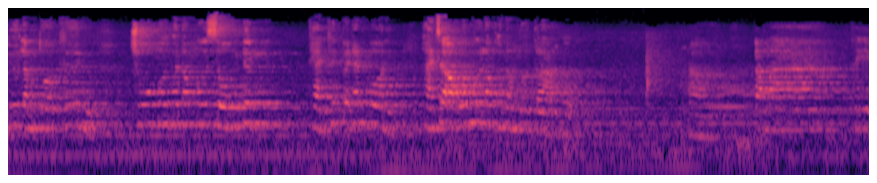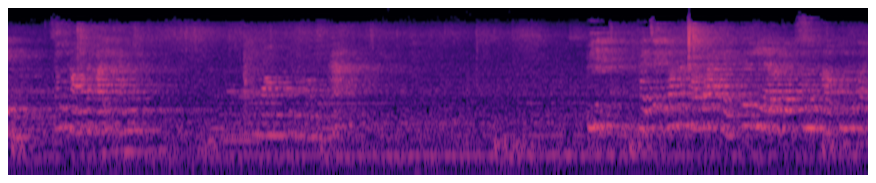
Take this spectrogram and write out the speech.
ยืดลำตัวขึ้น ชูมือพนมมือสูงดึงแขนขึ้นไปด้านบน หายใจออกแล้วมือลงพนมมือกลางอกกลับมาขยิบส้นเท้านะคะอีกครั้งมองมองนะหายใจเข้านะคะว่าแขนขึ้นแล้วยกส้นเท้าขึ้นด้วย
